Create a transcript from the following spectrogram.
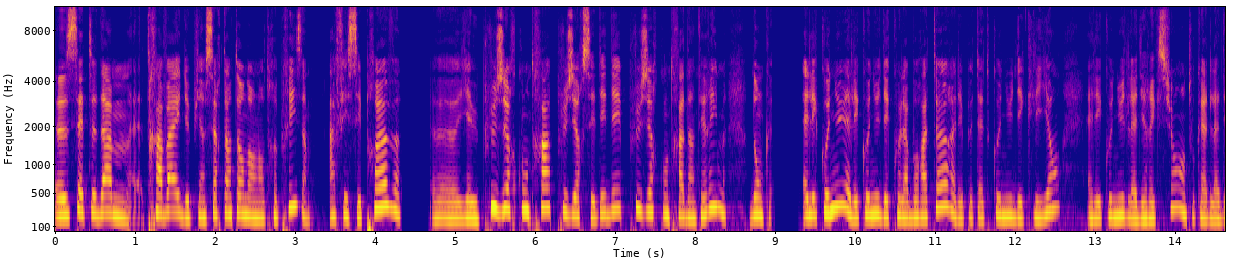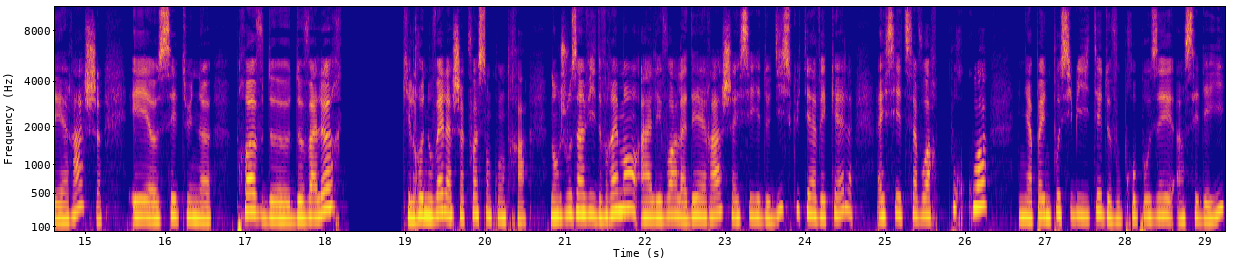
euh, cette dame travaille depuis un certain temps dans l'entreprise, a fait ses preuves. Euh, il y a eu plusieurs contrats, plusieurs CDD, plusieurs contrats d'intérim. Donc, elle est connue, elle est connue des collaborateurs, elle est peut-être connue des clients, elle est connue de la direction, en tout cas de la DRH, et c'est une preuve de, de valeur qu'il renouvelle à chaque fois son contrat. Donc je vous invite vraiment à aller voir la DRH, à essayer de discuter avec elle, à essayer de savoir pourquoi il n'y a pas une possibilité de vous proposer un CDI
